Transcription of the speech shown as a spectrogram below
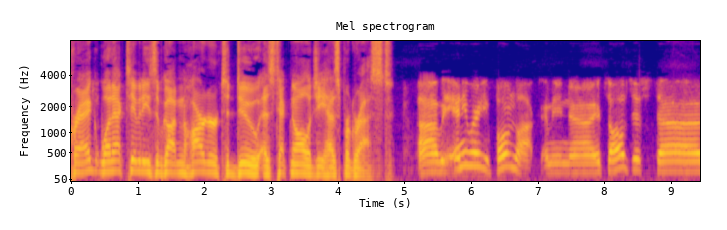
Craig, what activities have gotten harder to do as technology has progressed? Uh, anywhere you phone lock. I mean, uh, it's all just uh,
